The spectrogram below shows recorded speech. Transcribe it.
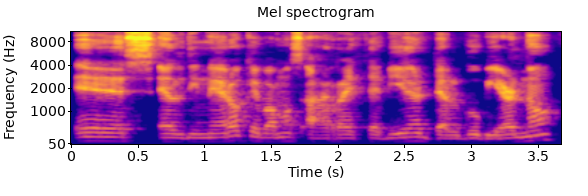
es el dinero que vamos a recibir del gobierno.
